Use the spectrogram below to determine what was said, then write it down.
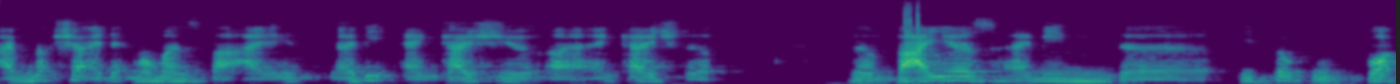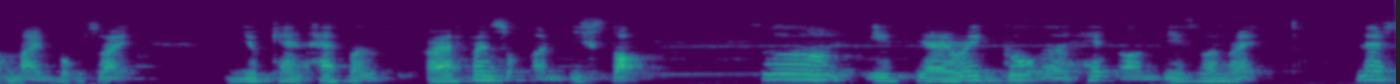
I'm not sure at that moment, but I I did encourage you uh, encourage the the buyers. I mean the people who bought my books, right? You can have a reference on this stock. So if they already go ahead on this one, right? Let's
